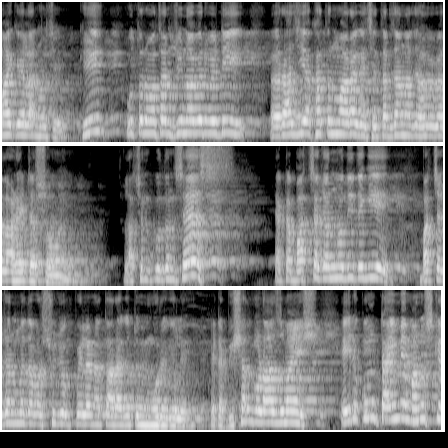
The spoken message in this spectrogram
মাইকে এলান হচ্ছে কি? উত্তর মাথার জুনাবের বেটি, রাজিয়া খাতুন মারা গেছে, তার জানাজা হবে বেলা আড়াইটার সময়। লাচন কুদন শেষ। একটা বাচ্চা জন্ম দিতে গিয়ে বাচ্চা জন্ম দেওয়ার সুযোগ পেলে না, তার আগে তুমি মরে গেলে। এটা বিশাল বড় আজমাইশ এইরকম টাইমে মানুষকে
